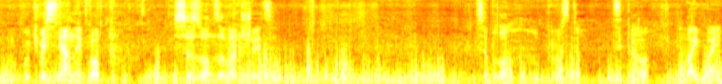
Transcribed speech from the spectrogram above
Мабуть, весняний коп сезон завершується. Це було просто цікаво. Бай-бай.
